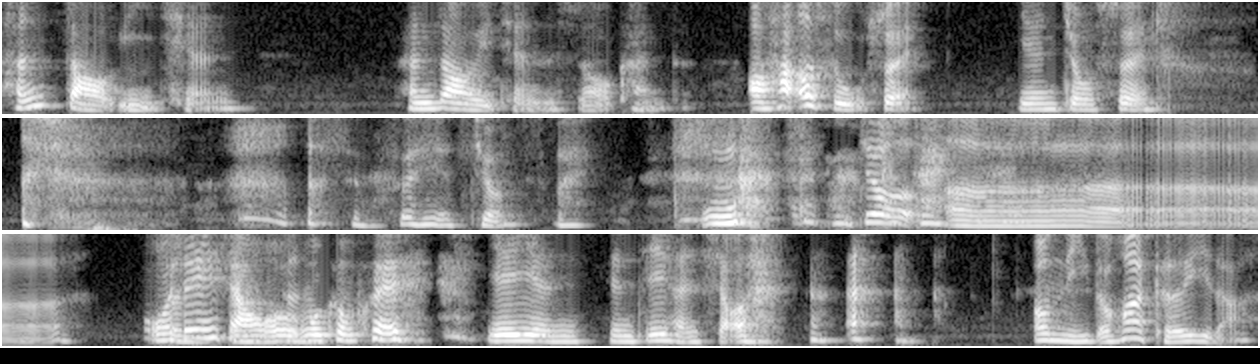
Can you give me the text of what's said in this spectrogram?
很早以前，很早以前的时候看的。哦，他二十五岁，演九岁。二十五岁演九岁，嗯，就 呃，我心里想，我等我可不可以也演年纪很小的？哦，你的话可以啦。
